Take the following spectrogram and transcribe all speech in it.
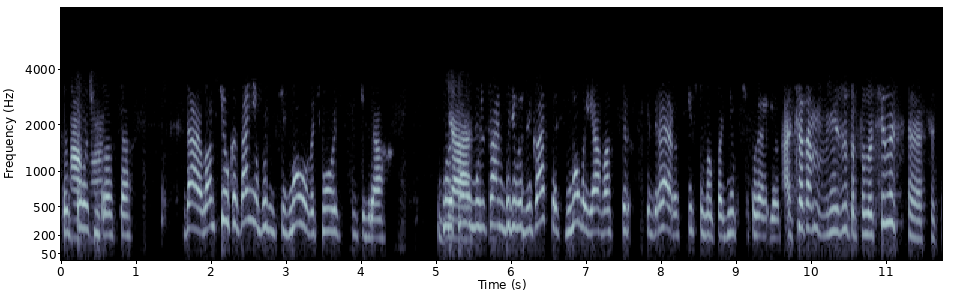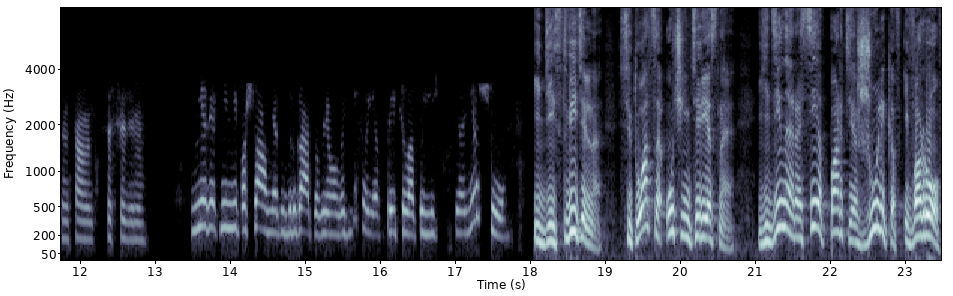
То есть Ага. все очень просто. Да, вам все указания будут 7-8 сентября. Ну, Я- мы уже с вами будем выдвигаться, а 7 я вас всех собираю, расписываю по дню, кто куда идет. А что там внизу-то получилось э, с этими самыми соседями? Нет, я к ним не пошла, у меня тут другая проблема возникла. Я встретила оппозиционершу. И действительно, ситуация очень интересная. Единая Россия – партия жуликов и воров.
